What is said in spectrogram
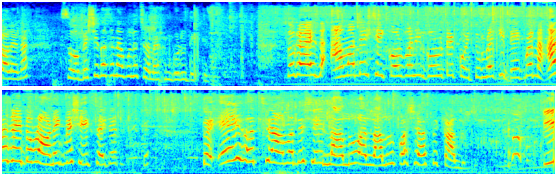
চলে না। সো বেশি কথা না বলে চলো এখন গরু দেখতে যাই। তো গাইজ আমাদের সেই কোরবানির গরুটা কই? তোমরা কি দেখবে না? আমি জানি তোমরা অনেক বেশি এক্সাইটেড তো এই হচ্ছে আমাদের সেই লালু আর লালুর পাশে আছে কালু। কি?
